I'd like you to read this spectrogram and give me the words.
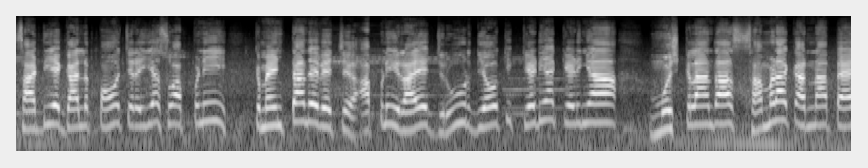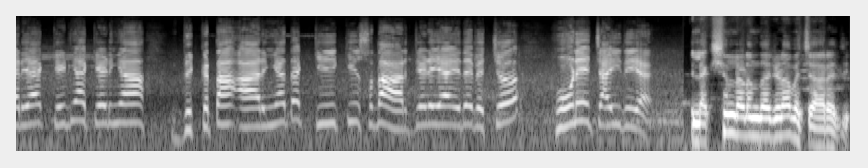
ਸਾਡੀ ਇਹ ਗੱਲ ਪਹੁੰਚ ਰਹੀ ਹੈ ਸੋ ਆਪਣੀ ਕਮੈਂਟਾਂ ਦੇ ਵਿੱਚ ਆਪਣੀ رائے ਜ਼ਰੂਰ ਦਿਓ ਕਿ ਕਿਹੜੀਆਂ-ਕਿਹੜੀਆਂ ਮੁਸ਼ਕਲਾਂ ਦਾ ਸਾਹਮਣਾ ਕਰਨਾ ਪੈ ਰਿਹਾ ਕਿਹੜੀਆਂ-ਕਿਹੜੀਆਂ ਦਿੱਕਤਾਂ ਆ ਰਹੀਆਂ ਤੇ ਕੀ-ਕੀ ਸੁਧਾਰ ਜਿਹੜੇ ਆ ਇਹਦੇ ਵਿੱਚ ਹੋਣੇ ਚਾਹੀਦੇ ਆ? ਇਲੈਕਸ਼ਨ ਲੜਨ ਦਾ ਜਿਹੜਾ ਵਿਚਾਰ ਹੈ ਜੀ,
